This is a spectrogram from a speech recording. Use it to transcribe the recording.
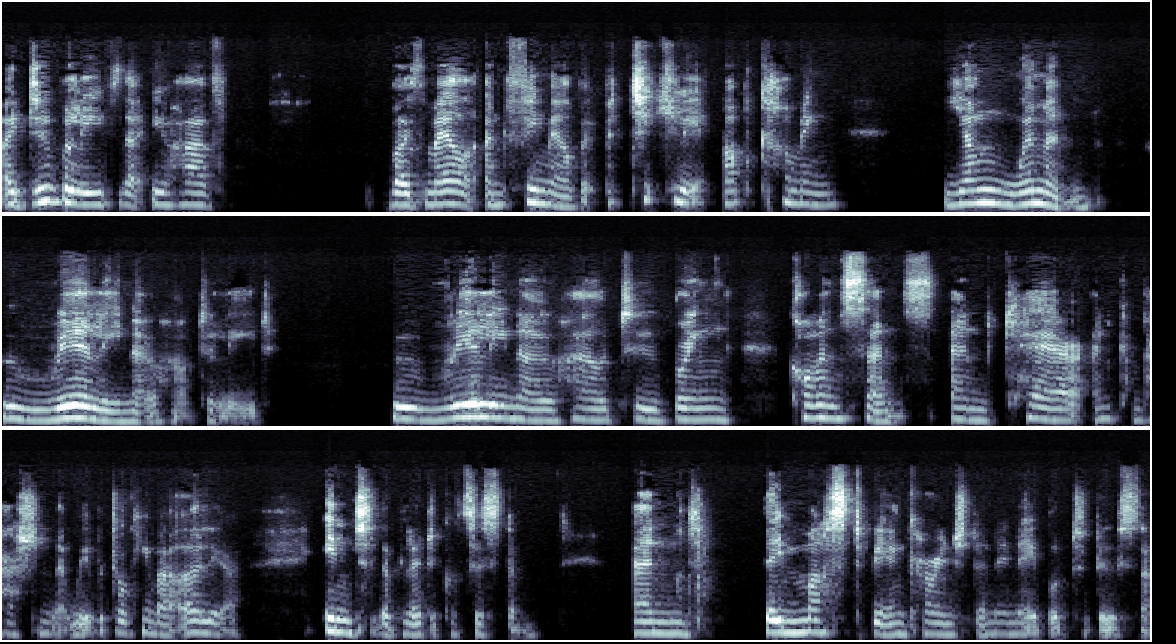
I do believe that you have both male and female, but particularly upcoming young women who really know how to lead, who really know how to bring common sense and care and compassion that we were talking about earlier into the political system. And they must be encouraged and enabled to do so.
